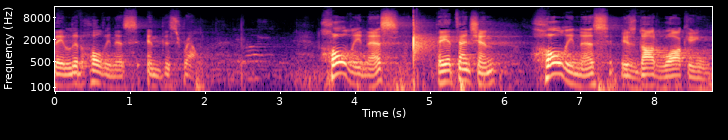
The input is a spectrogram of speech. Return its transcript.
They live holiness in this realm. Holiness, pay attention, holiness is not walking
